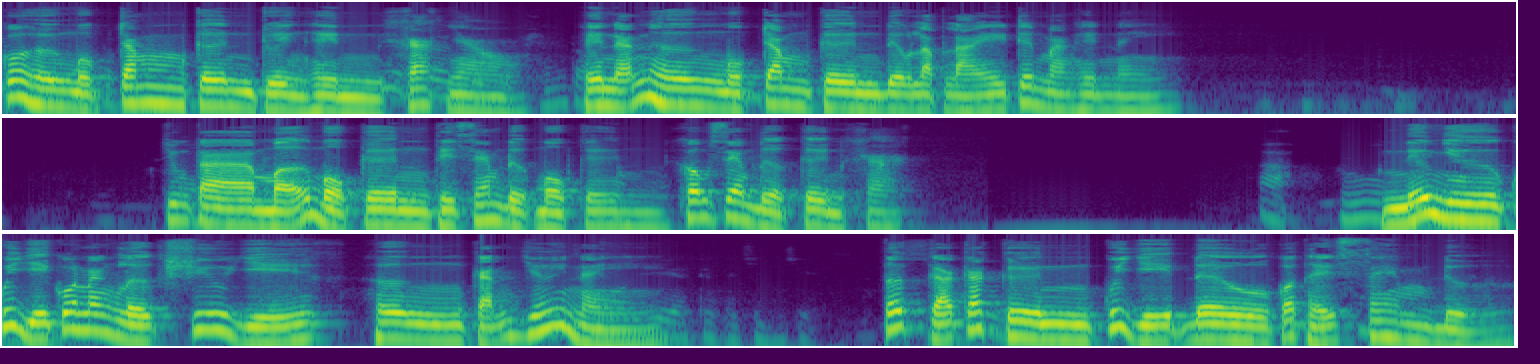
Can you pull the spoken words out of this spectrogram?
Có hơn 100 kênh truyền hình khác nhau, Hình ảnh hơn 100 kênh đều lặp lại trên màn hình này. Chúng ta mở một kênh thì xem được một kênh, Không xem được kênh khác. Nếu như quý vị có năng lực siêu diệt hơn cảnh giới này, Tất cả các kênh quý vị đều có thể xem được.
